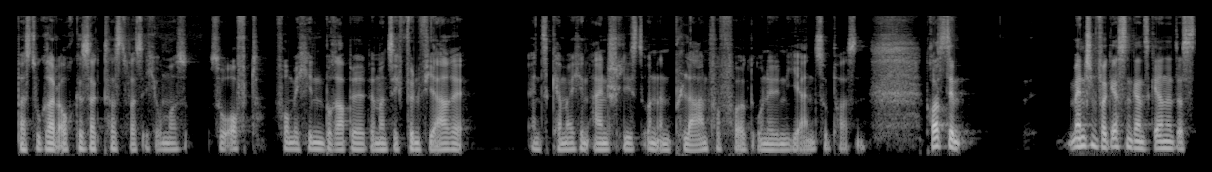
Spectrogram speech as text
was du gerade auch gesagt hast, was ich immer so oft vor mich hin brabbel, wenn man sich fünf Jahre ins Kämmerchen einschließt und einen Plan verfolgt, ohne den je anzupassen. Trotzdem, Menschen vergessen ganz gerne, dass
